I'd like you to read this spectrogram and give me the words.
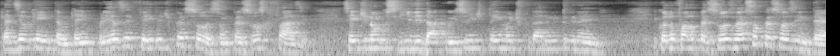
Quer dizer o que então? Que a empresa é feita de pessoas, são pessoas que fazem. Se a gente não conseguir lidar com isso, a gente tem uma dificuldade muito grande. E quando eu falo pessoas, não é só pessoas internas.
